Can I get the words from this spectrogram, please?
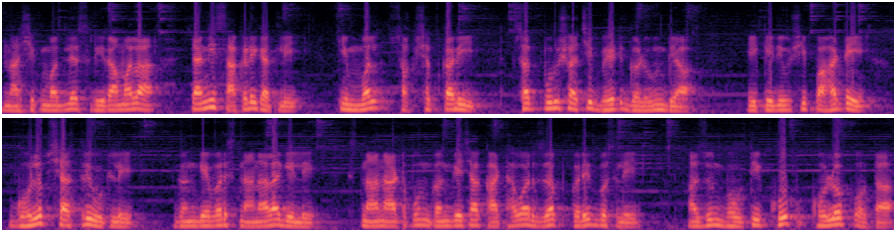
नाशिकमधल्या श्रीरामाला त्यांनी साकडे घातले की मल साक्षात्कारी सत्पुरुषाची भेट घडवून द्या. एके दिवशी पहाटे घोलपशास्त्री उठले. गंगेवर स्नानाला गेले. स्नान आटपून गंगेच्या काठावर जप करीत बसले. अजून भोवती खूप खोलोक होता.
